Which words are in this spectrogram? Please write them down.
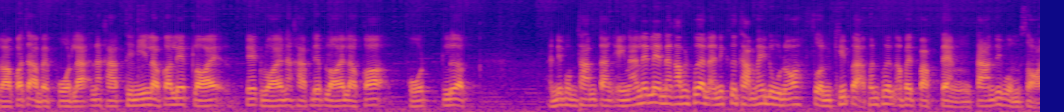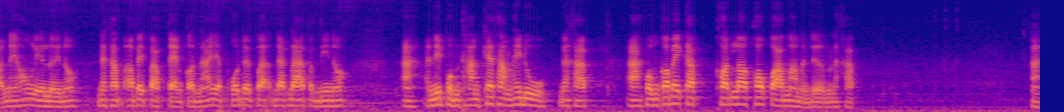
เราก็จะเอาไปโพสต์แล้วนะครับ ทีนี้เราก็เรียบร้อยเรียบร้อยนะครับ เรียบร้อยเราก็โพสต์เลือก อันนี้ผมทำต่างเองนะเล่นๆนะครับเพื่อนๆอันนี้คือทำให้ดูเนาะส่วนคลิปอะเพื่อนๆเอาไปปรับแต่งตามที่ผมสอนในห้องเรียนเลยเนาะนะครับเอาไปปรับแต่งก่อนนะอย่าโพสต์แบบดักดาแบบนี้เนาะอะอันนี้ผมทำแค่ทำให้ดูนะครับอะผมก็ไปกับคอดลอกข้อความมาเหมือนเดิมนะครับอะ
